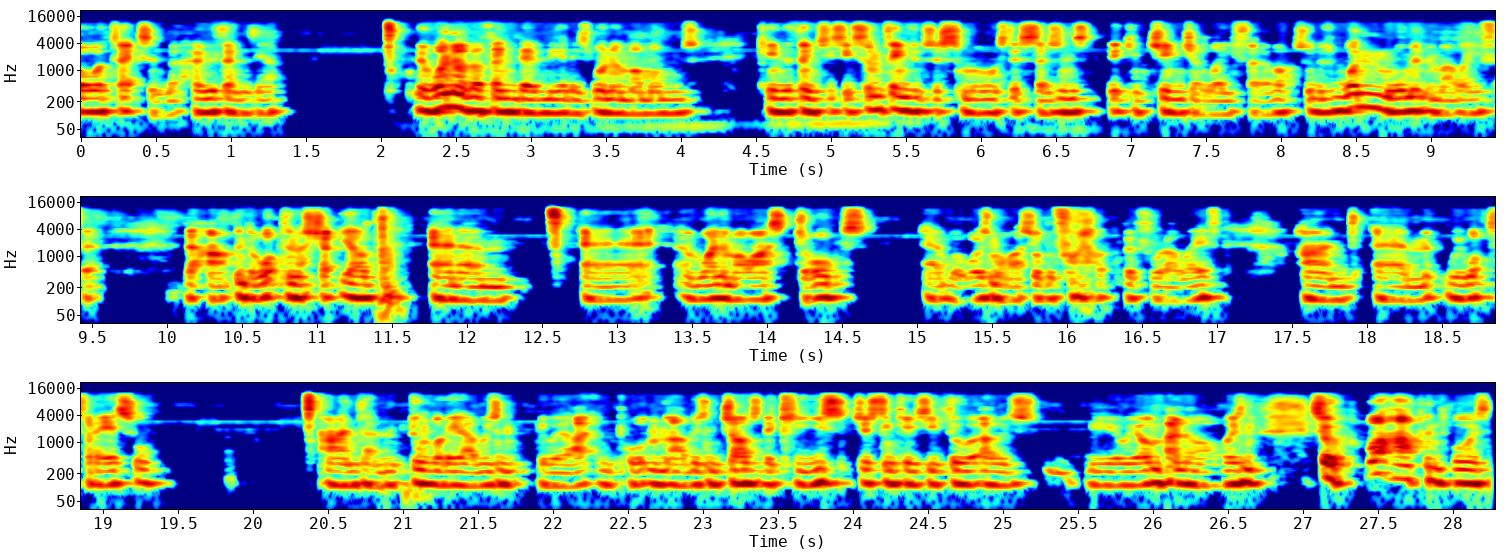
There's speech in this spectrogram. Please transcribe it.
politics and about how things are. The one other thing down there is one of my mum's kind of things. She says sometimes it's the smallest decisions that can change your life forever. So there's one moment in my life that that happened. I worked in a shipyard, and um, uh, and one of my last jobs, uh, well, was my last job before I, before I left, and um, we worked for Esso. And um, don't worry, I wasn't really that important. I was in charge of the keys, just in case you thought I was really up. No, I wasn't. So what happened was,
